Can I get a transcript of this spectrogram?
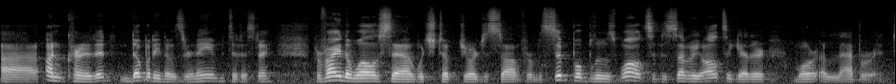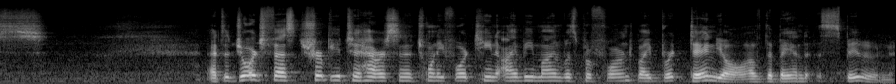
uh, uncredited. Nobody knows their name to this day, providing a wall of sound which took George's song from a simple blues waltz into something altogether more elaborate. At the George Fest tribute to Harrison in 2014, I Me Mine was performed by Britt Daniel of the band Spoon,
